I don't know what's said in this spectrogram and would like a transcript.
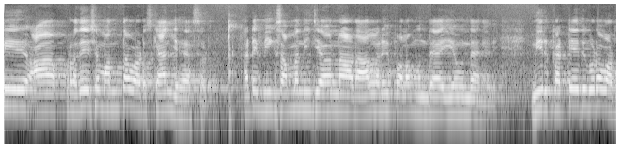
మీ ఆ ప్రదేశం అంతా వాడు స్కాన్ చేసేస్తాడు. అంటే మీకు సంబంధించి ఏమన్నా ఆడ ఆల్రెడీ పొలం ఉందా ఏముందా అనేది. మీరు కట్టేది కూడా వాడు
